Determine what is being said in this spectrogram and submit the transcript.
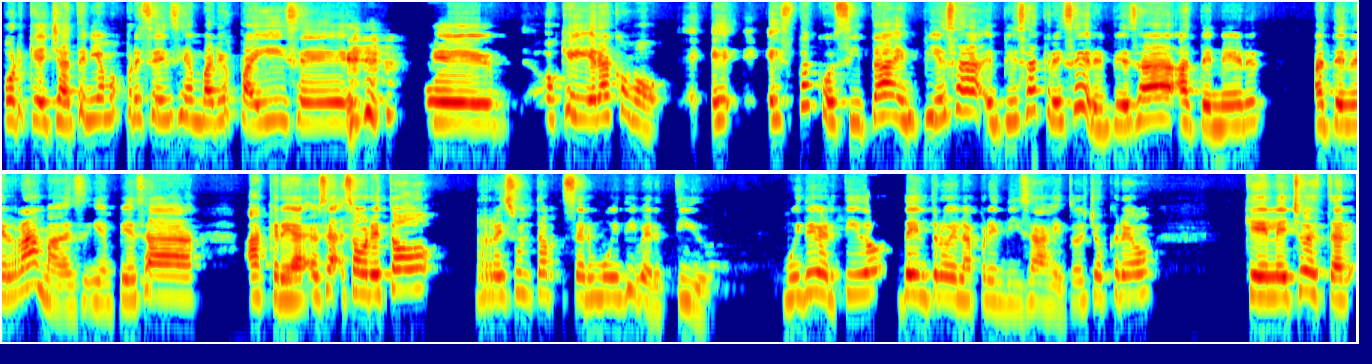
porque ya teníamos presencia en varios países. Eh, ok, era como, e, e, esta cosita empieza, empieza a crecer, empieza a tener, a tener ramas y empieza a crear, o sea, sobre todo resulta ser muy divertido, muy divertido dentro del aprendizaje. Entonces yo creo que el hecho de estar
